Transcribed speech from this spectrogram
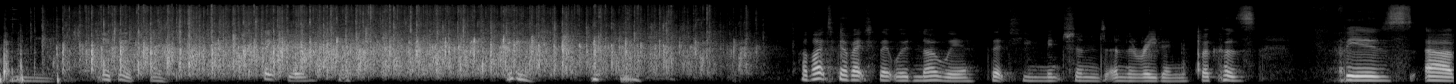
Thank you. I'd like to go back to that word nowhere that you mentioned in the reading because there's uh,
